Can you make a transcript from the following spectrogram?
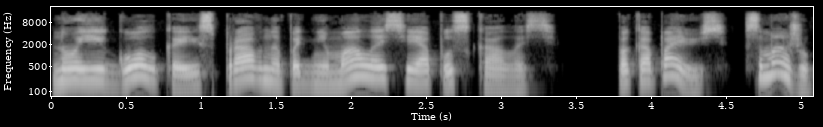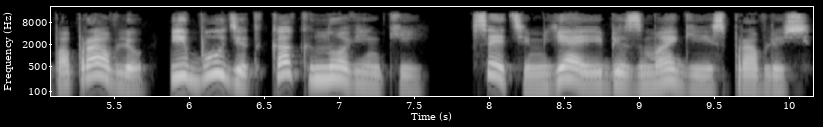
но иголка исправно поднималась и опускалась. Покопаюсь, смажу, поправлю, и будет как новенький. С этим я и без магии справлюсь.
